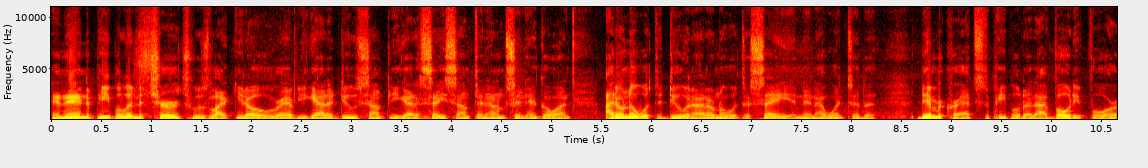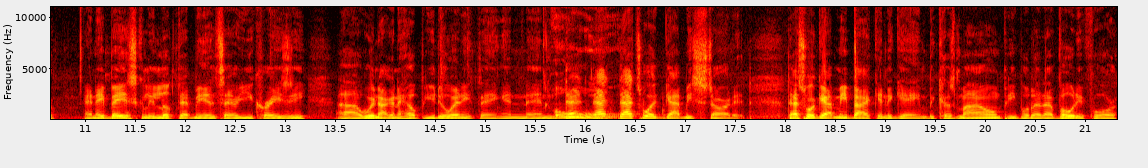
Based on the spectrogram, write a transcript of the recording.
And then the people in the church was like, you know, Rev, you got to do something. You got to say something. And I'm sitting here going, I don't know what to do and I don't know what to say. And then I went to the Democrats, the people that I voted for, and they basically looked at me and said, "Are you crazy? Uh, we're not going to help you do anything." And and that, that that's what got me started. That's what got me back in the game because my own people that I voted for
